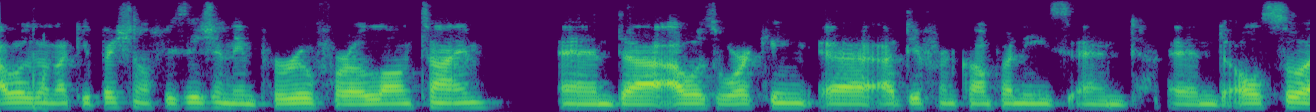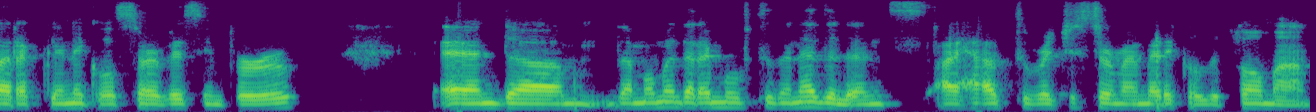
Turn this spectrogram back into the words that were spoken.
I was an occupational physician in Peru for a long time, and uh, I was working uh, at different companies and and also at a clinical service in Peru. And um, the moment that I moved to the Netherlands, I had to register my medical diploma.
